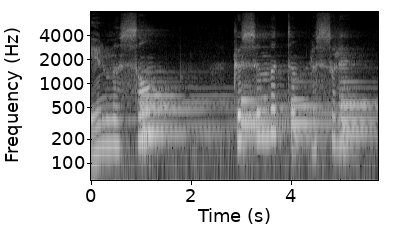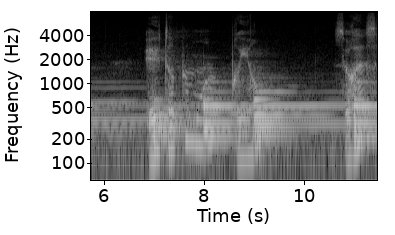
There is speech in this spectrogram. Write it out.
Il me semble que ce matin le soleil est un peu moins brillant. Serait-ce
